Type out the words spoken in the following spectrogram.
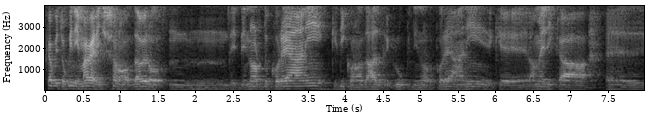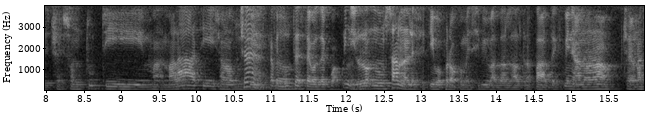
Capito? Quindi magari ci sono davvero mh, dei, dei nordcoreani che dicono ad altri gruppi di nordcoreani che l'America eh, cioè sono tutti ma- malati, sono tutti, Certo. capito? Tutte queste cose qua. Quindi lo- non sanno all'effettivo però come si viva dall'altra parte, quindi hanno una, cioè una,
